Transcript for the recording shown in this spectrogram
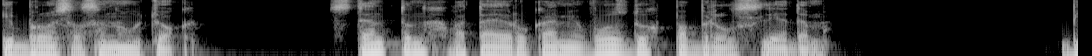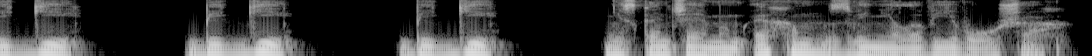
и бросился на утек. Стентон, хватая руками воздух, побрел следом. «Беги! Беги! Беги!» нескончаемым эхом звенело в его ушах.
